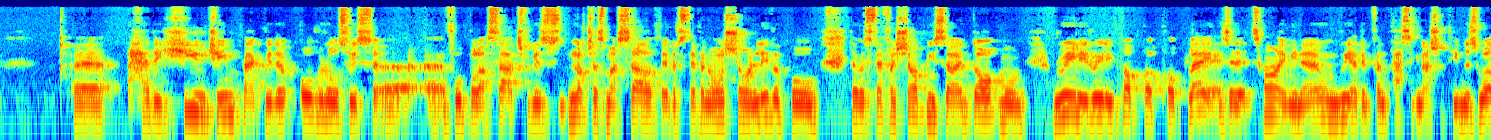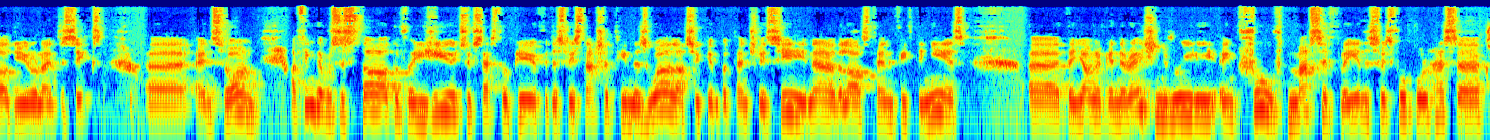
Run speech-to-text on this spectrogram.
had a huge impact with the overall Swiss uh, uh, football as such, because not just myself, there was Stefan Henchoz in Liverpool, there was Stefan Chapuisat in Dortmund, really, really top, top, top players at that time, you know, and we had a fantastic national team as well, the Euro 96, uh, and so on. I think there was the start of a huge successful period for the Swiss national team as well, as you can potentially see now, the last 10, 15 years, uh, the younger generation really improved massively, and the Swiss football has a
